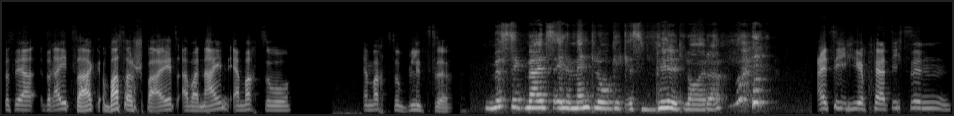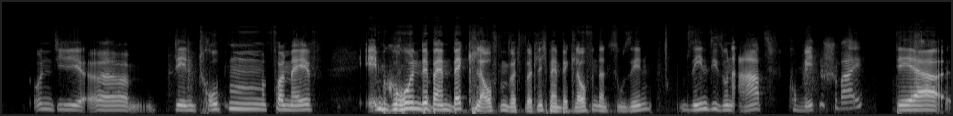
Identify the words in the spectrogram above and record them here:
dass er Dreizack Wasser speit, aber nein, er macht so. Er macht so Blitze. Mystic Knights Elementlogik ist wild, Leute. Als sie hier fertig sind und die äh, den Truppen von Maeve im Grunde beim Weglaufen, wird wörtlich beim Weglaufen dann zusehen, sehen sie so eine Art Kometenschweif, der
